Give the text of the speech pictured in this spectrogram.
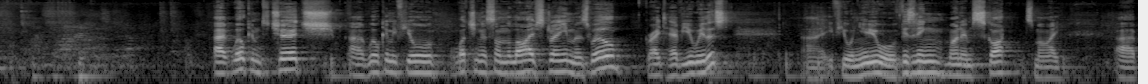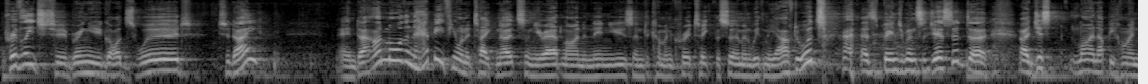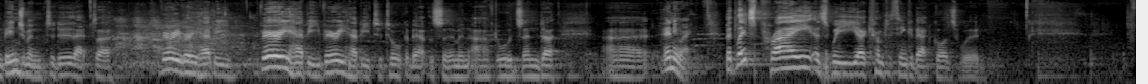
Uh, welcome to church. Uh, welcome if you're watching us on the live stream as well. Great to have you with us. Uh, if you're new or visiting, my name's Scott. It's my uh, privilege to bring you God's Word today. And uh, I'm more than happy if you want to take notes on your outline and then use them to come and critique the sermon with me afterwards, as Benjamin suggested. Uh, just line up behind Benjamin to do that. Uh, very, very happy, very happy, very happy to talk about the sermon afterwards. And uh, uh, anyway, but let's pray as we uh, come to think about God's word.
